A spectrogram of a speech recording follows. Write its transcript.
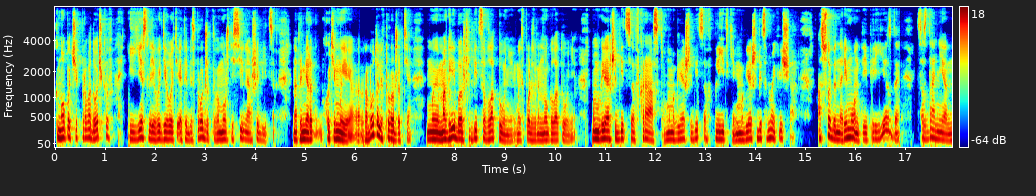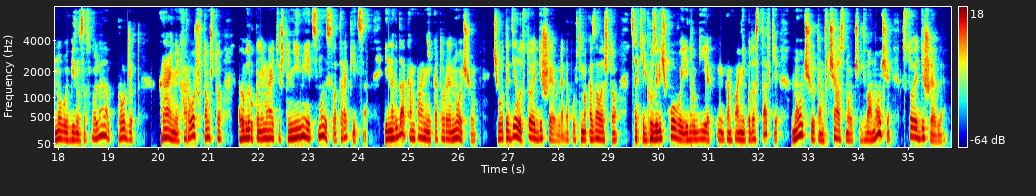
кнопочек, проводочков, и если вы делаете это без проекта, вы можете сильно ошибиться. Например, хоть и мы работали в проекте, мы могли бы ошибиться в латуни, мы использовали много латуни, мы могли ошибиться в краске, мы могли ошибиться в плитке, мы могли ошибиться в многих вещах. Особенно ремонты и переезды, создание новых бизнесов с нуля, проект крайне хорош в том, что вы вдруг понимаете, что не имеет смысла торопиться. Иногда компании, которые ночью чего-то делают, стоят дешевле. Допустим, оказалось, что всякие грузовичковые и другие компании по доставке ночью, там в час ночи, два ночи стоят дешевле.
